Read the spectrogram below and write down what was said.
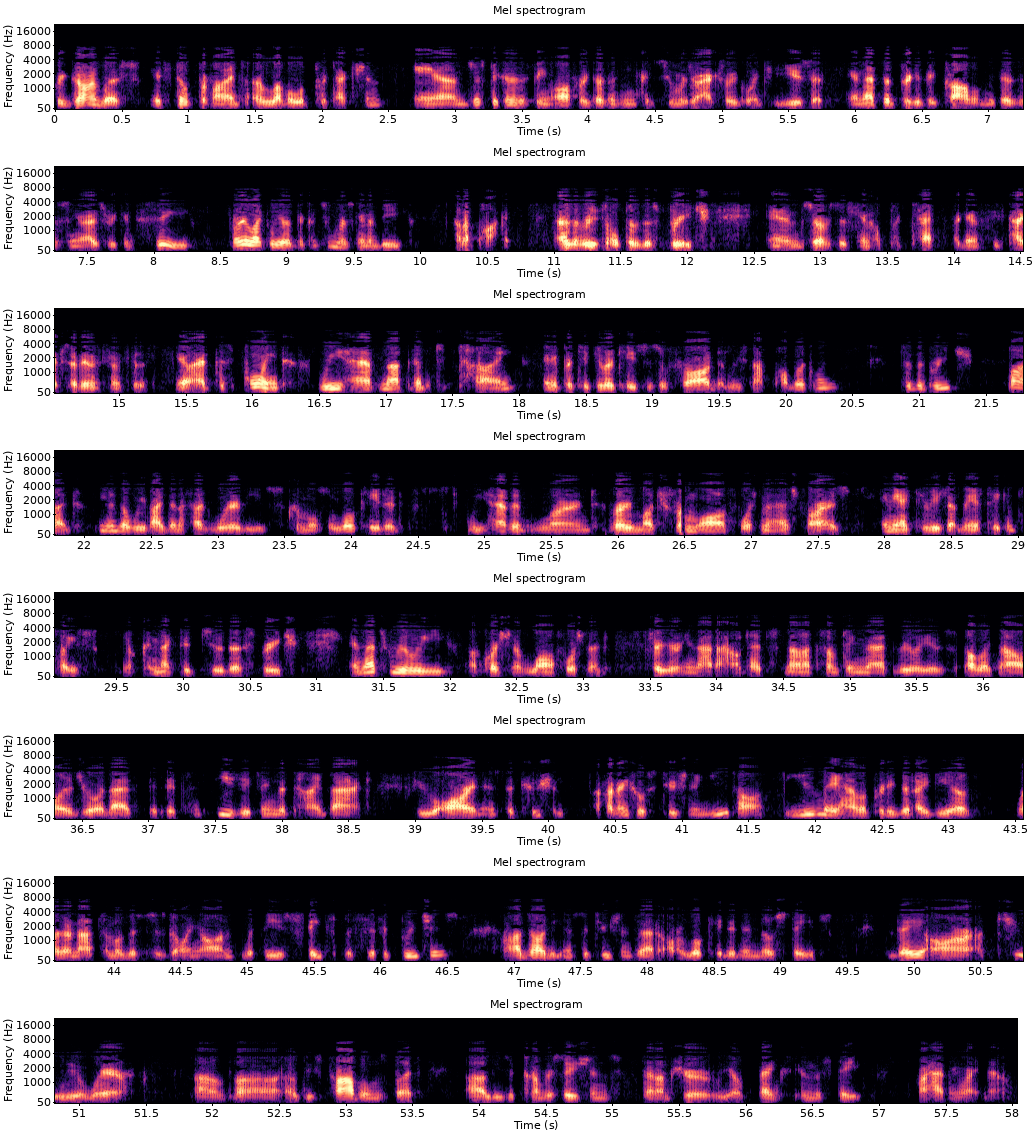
regardless, it still provides a level of protection. And just because it's being offered doesn't mean consumers are actually going to use it. And that's a pretty big problem because, as we can see, very likely that the consumer is going to be out of pocket as a result of this breach and services can help protect against these types of instances. You know, at this point, we have not been able to tie any particular cases of fraud, at least not publicly, to the breach. But even though we've identified where these criminals are located, we haven't learned very much from law enforcement as far as any activities that may have taken place you know, connected to this breach. And that's really a question of law enforcement figuring that out. That's not something that really is public knowledge or that it's an easy thing to tie back If you are an institution, a financial institution in Utah, you may have a pretty good idea of whether or not some of this is going on. With these state-specific breaches, odds are the institutions that are located in those states, they are acutely aware of, uh, of these problems, but uh, these are conversations that I'm sure you know, banks in the state are having right now.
